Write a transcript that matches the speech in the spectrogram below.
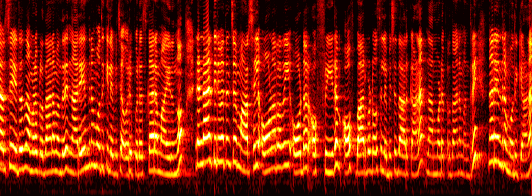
ചർച്ച ചെയ്തത് നമ്മുടെ പ്രധാനമന്ത്രി നരേന്ദ്രമോദിക്ക് ലഭിച്ച ഒരു പുരസ്കാരമായിരുന്നു. രണ്ടായിരത്തി ഇരുപത്തഞ്ച് മാർച്ചിൽ honorary order of freedom of Barbados ലഭിച്ചത് ആർക്കാണ്? നമ്മുടെ പ്രധാനമന്ത്രി നരേന്ദ്രമോദിക്കാണ്.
